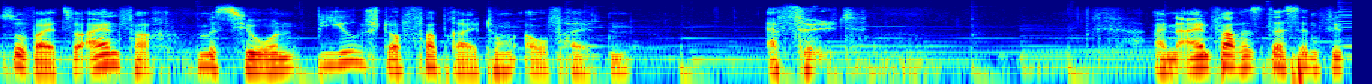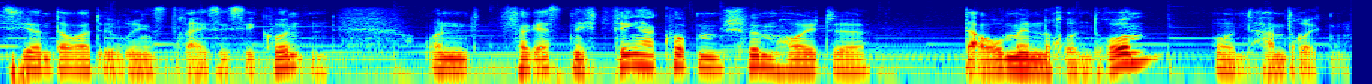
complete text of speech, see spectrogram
Soweit so einfach. Mission Biostoffverbreitung aufhalten. Erfüllt. Ein einfaches Desinfizieren dauert übrigens 30 Sekunden. Und vergesst nicht Fingerkuppen, Schwimmhäute, Daumen rundrum und Handrücken.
